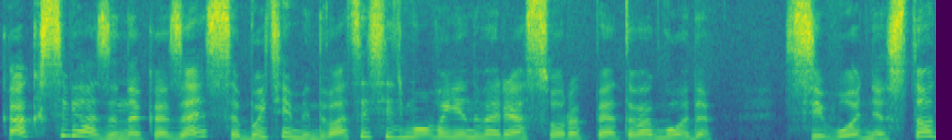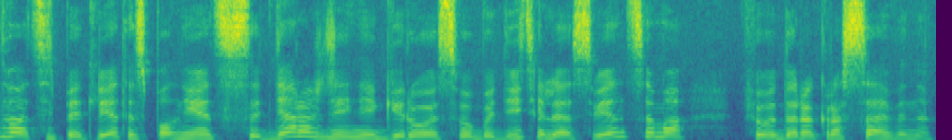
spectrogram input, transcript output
Как связана Казань с событиями 27 января 1945 года? Сегодня 125 лет исполняется со дня рождения героя-освободителя Освенцима Федора Красавина.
